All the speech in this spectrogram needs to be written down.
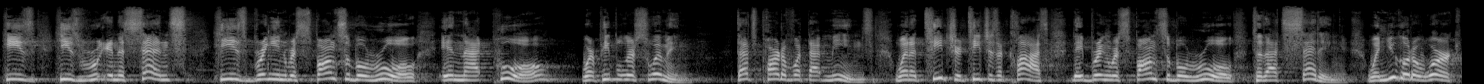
He's, he's, in a sense, he's bringing responsible rule in that pool where people are swimming. That's part of what that means. When a teacher teaches a class, they bring responsible rule to that setting. When you go to work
